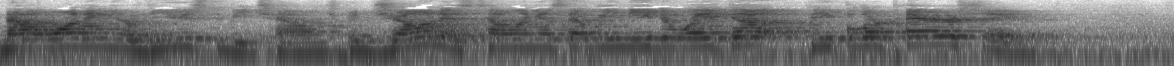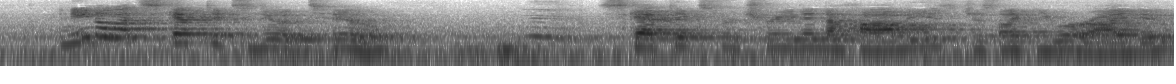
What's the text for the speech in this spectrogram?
not wanting your views to be challenged. But John is telling us that we need to wake up. People are perishing. And you know what? Skeptics do it too. Skeptics retreat into hobbies just like you or I do,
